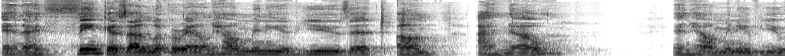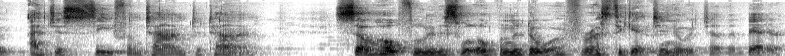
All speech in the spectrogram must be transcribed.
And I think as I look around, how many of you that um, I know, and how many of you I just see from time to time. So hopefully this will open the door for us to get to know each other better.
